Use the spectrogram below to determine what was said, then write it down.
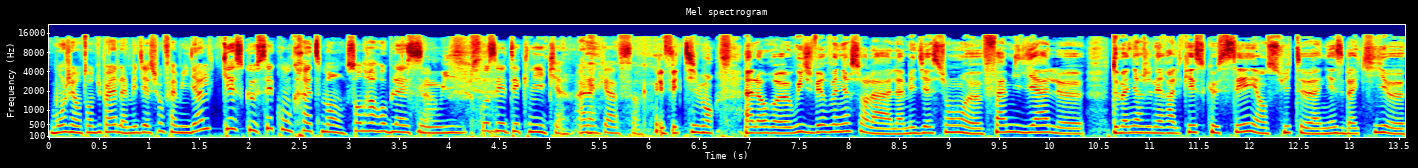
Bon, j'ai entendu parler de la médiation familiale. Qu'est-ce que c'est concrètement, Sandra Robles Oui, Conseiller technique à la CAF. effectivement. Alors euh, oui, je vais revenir sur la, la médiation euh, familiale euh, de manière générale. Qu'est-ce que c'est? Et ensuite, euh, Agnès Baki euh,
